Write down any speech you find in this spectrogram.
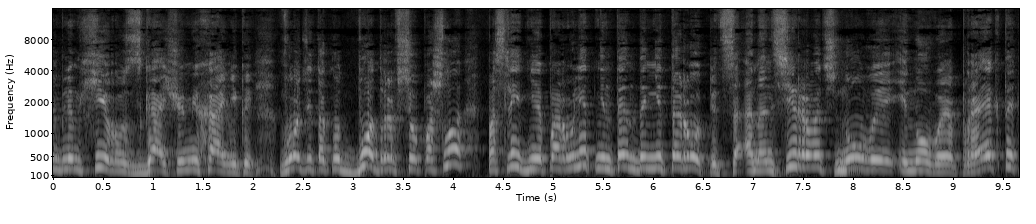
Emblem Heroes с гачо механикой, вроде так вот бодро все пошло, последние пару лет Nintendo не торопится анонсировать новые и новые проекты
